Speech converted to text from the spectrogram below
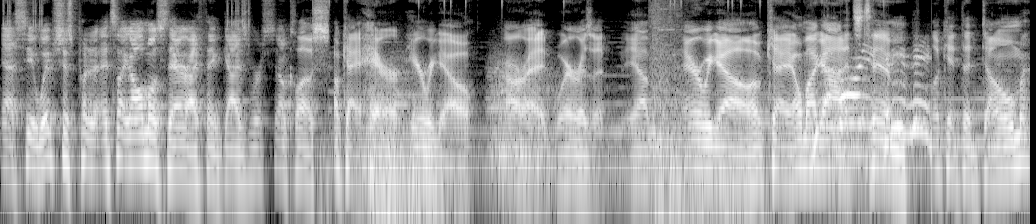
Yeah, see, Whip's just put it, it's like almost there, I think, guys. We're so close. Okay, hair, here we go. All right, where is it? Yep, there we go. Okay, oh my God, it's Tim. Look at the dome.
